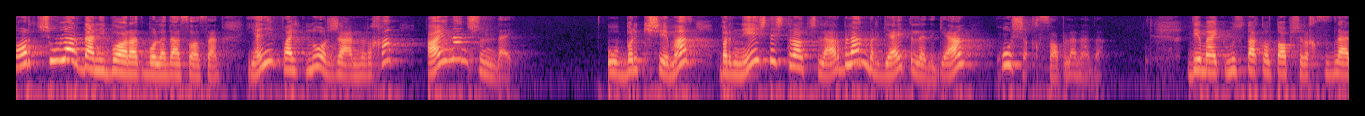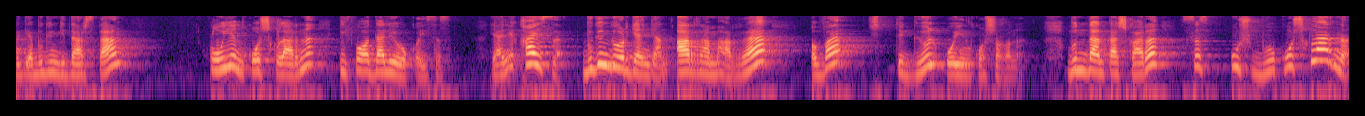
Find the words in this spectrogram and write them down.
tortishuvlardan iborat bo'ladi asosan. Ya'ni folklor janri ham aynan shunday. U bir kishi emas bir nechta ishtirokchilar bilan birga aytiladigan qo'shiq hisoblanadi. Demak mustaqil topshiriq sizlarga bugungi darsdan o'yin qo'shiqlarini ifodali o'qiysiz. Ya'ni qaysi? Bugungi o'rgangan arra marra va chittigul o'yin qo'shig'ini. Bundan tashqari siz ushbu qo'shiqlarni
